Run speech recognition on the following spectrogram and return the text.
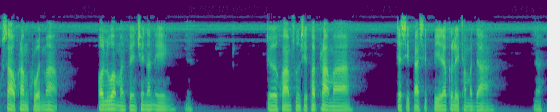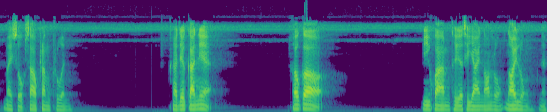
กเศร้าคร่ำครวญมาก เพราะรู้ว่ามันเป็นเช่นนั้นเอง เจอความสูญเสียพัดพรากมาเจ็ดสิบแปดสิบปีแล้วก็เลยธรรมดานะไม่โศกเศร้าคร่ำครวญขณะเดียวกันเนี่ยเขาก็มีความทะเยอทะยานน้อยลงน้อยลงนะ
